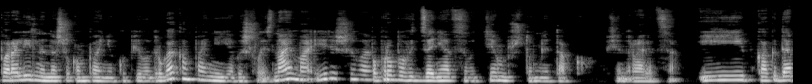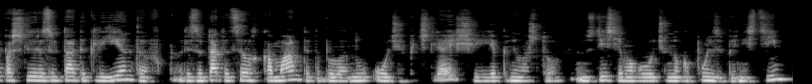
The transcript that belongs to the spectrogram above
параллельно нашу компанию купила другая компания, я вышла из найма и решила попробовать заняться вот тем, что мне так очень нравится. И когда пошли результаты клиентов, результаты целых команд, это было ну, очень впечатляюще. И я поняла, что ну, здесь я могу очень много пользы принести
